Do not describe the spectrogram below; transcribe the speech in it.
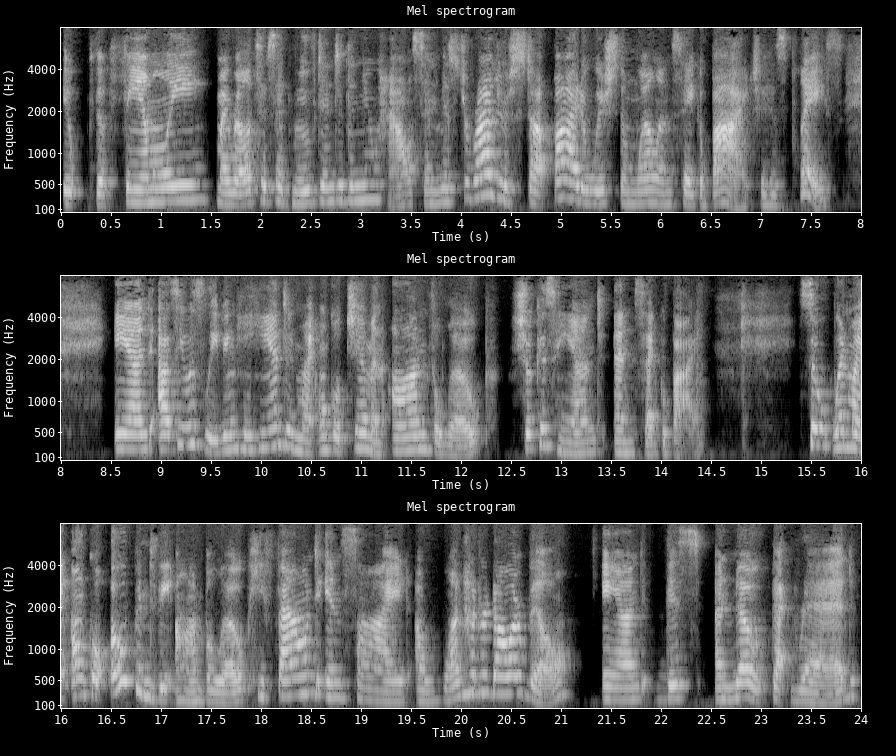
it, the family, my relatives had moved into the new house, and Mr. Rogers stopped by to wish them well and say goodbye to his place. And as he was leaving, he handed my Uncle Jim an envelope, shook his hand, and said goodbye. So when my uncle opened the envelope, he found inside a $100 bill and this a note that read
